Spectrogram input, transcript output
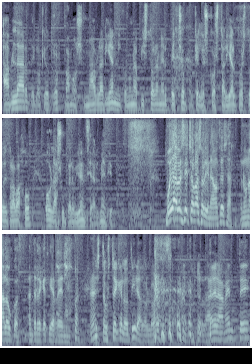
hablar de lo que otros, vamos, no hablarían ni con una pistola en el pecho porque les costaría el puesto de trabajo o la supervivencia del medio. Voy a ver si he hecho gasolina, don César, en una low cost, antes de que cierren. ¿eh? Está usted que lo tira, don Lorenzo. Verdaderamente,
